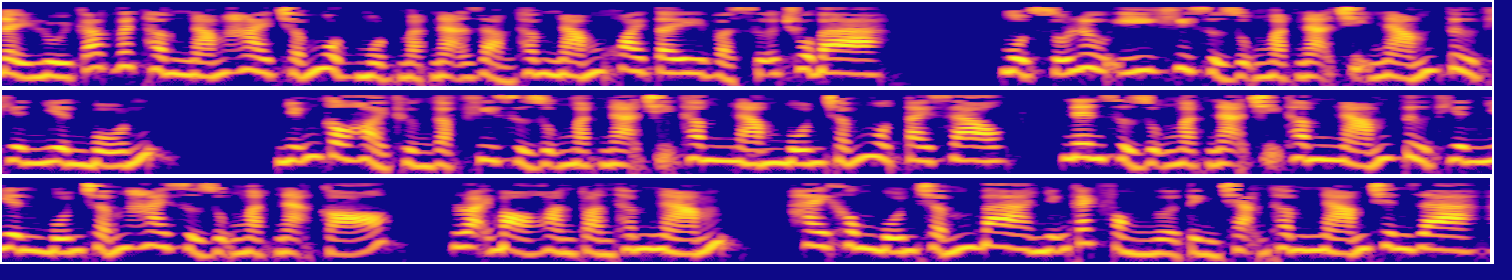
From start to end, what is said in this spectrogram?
đẩy lùi các vết thâm nám 2.11 mặt nạ giảm thâm nám khoai tây và sữa chua 3. Một số lưu ý khi sử dụng mặt nạ trị nám từ thiên nhiên 4. Những câu hỏi thường gặp khi sử dụng mặt nạ trị thâm nám 4.1 tay sao, nên sử dụng mặt nạ trị thâm nám từ thiên nhiên 4.2 sử dụng mặt nạ có, loại bỏ hoàn toàn thâm nám, hay không 4.3 những cách phòng ngừa tình trạng thâm nám trên da.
